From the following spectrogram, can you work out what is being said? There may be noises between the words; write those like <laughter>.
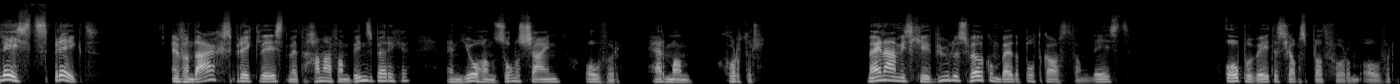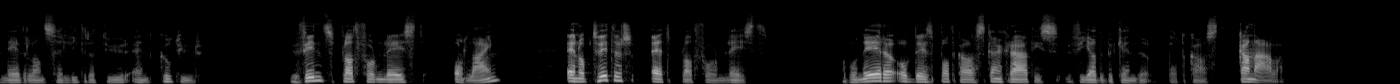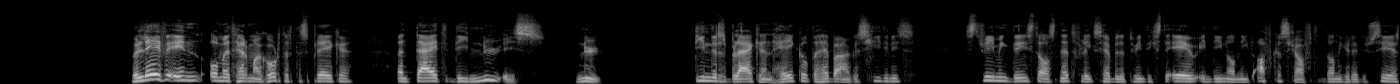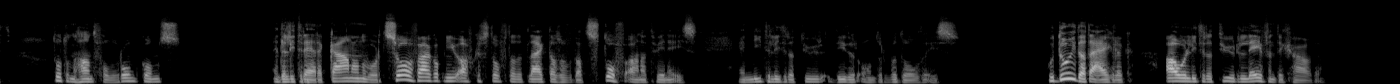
Leest spreekt. En vandaag spreekt Leest met Hanna van Binsbergen en Johan Zonneschijn over Herman Gorter. Mijn naam is Geert Bules, welkom bij de podcast van Leest, open wetenschapsplatform over Nederlandse literatuur en cultuur. U vindt Platform Leest online en op Twitter, Platform Leest. Abonneren op deze podcast kan gratis via de bekende podcastkanalen. We leven in, om met Herman Gorter te spreken, een tijd die nu is. Nu. Tieners blijken een hekel te hebben aan geschiedenis. Streamingdiensten als Netflix hebben de 20e eeuw indien al niet afgeschaft, dan gereduceerd tot een handvol romcoms. En de literaire kanon wordt zo vaak opnieuw afgestoft dat het lijkt alsof dat stof aan het winnen is en niet de literatuur die eronder bedolven is. Hoe doe je dat eigenlijk, oude literatuur levendig houden?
